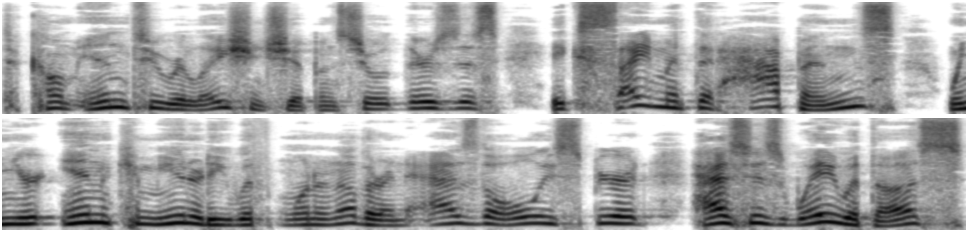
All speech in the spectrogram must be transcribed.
to come into relationship. And so there's this excitement that happens when you're in community with one another. And as the Holy Spirit has his way with us,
